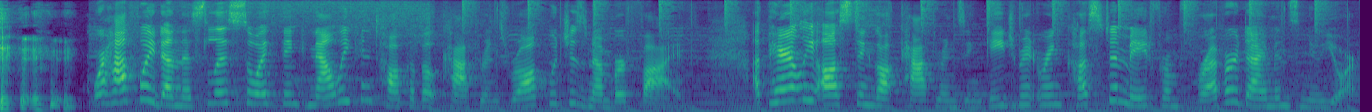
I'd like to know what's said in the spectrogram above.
We're halfway done this list, so I think now we can talk about Catherine's rock, which is number 5. Apparently, Austin got Catherine's engagement ring custom made from Forever Diamonds New York.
